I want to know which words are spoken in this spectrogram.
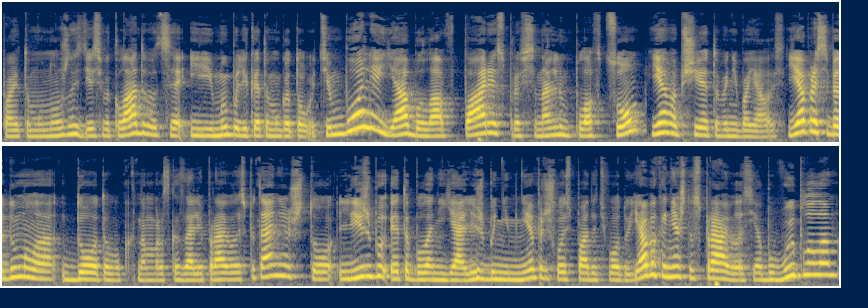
поэтому нужно здесь выкладываться, и мы были к этому готовы. Тем более я была в паре с профессиональным пловцом, я вообще этого не боялась. Я про себя думала до того, как нам рассказали правила испытания, что лишь бы это была не я, лишь бы не мне пришлось падать в воду. Я бы, конечно, справилась, я бы выплыла.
